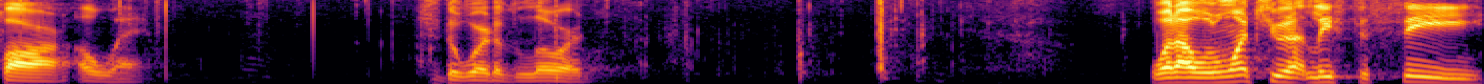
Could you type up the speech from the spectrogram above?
far away. This is the word of the Lord. What I would want you at least to see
